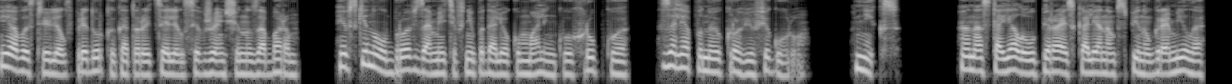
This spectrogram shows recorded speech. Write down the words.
Я выстрелил в придурка, который целился в женщину за баром, и вскинул бровь, заметив неподалеку маленькую, хрупкую, заляпанную кровью фигуру. Никс. Она стояла, упираясь коленом в спину громилы,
